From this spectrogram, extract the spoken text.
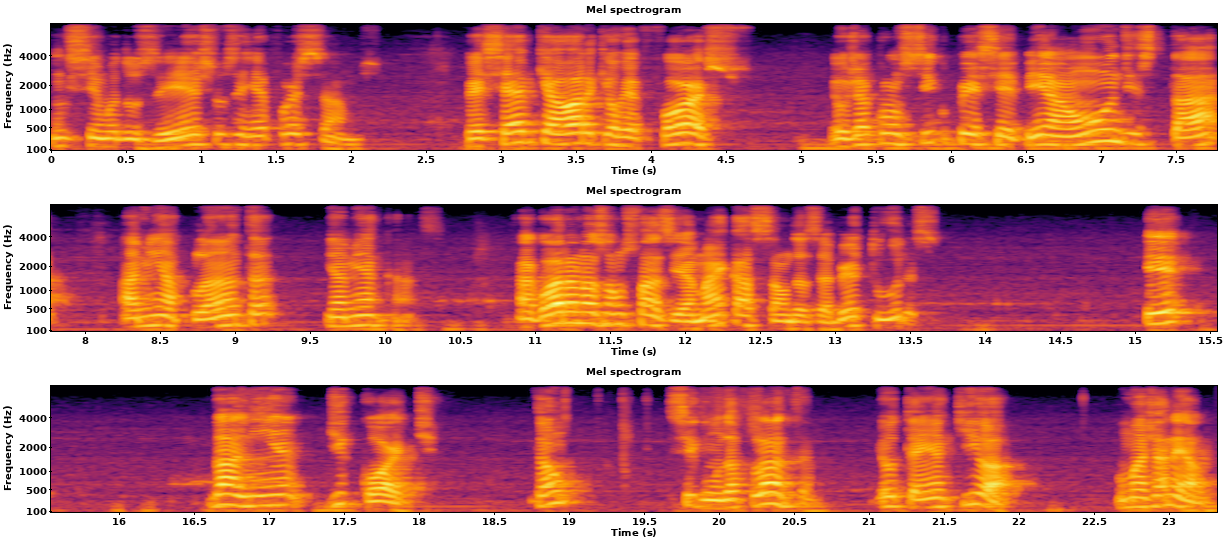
em cima dos eixos e reforçamos. Percebe que a hora que eu reforço, eu já consigo perceber aonde está a minha planta e a minha casa. Agora nós vamos fazer a marcação das aberturas e da linha de corte. Então, segunda planta, eu tenho aqui ó, uma janela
